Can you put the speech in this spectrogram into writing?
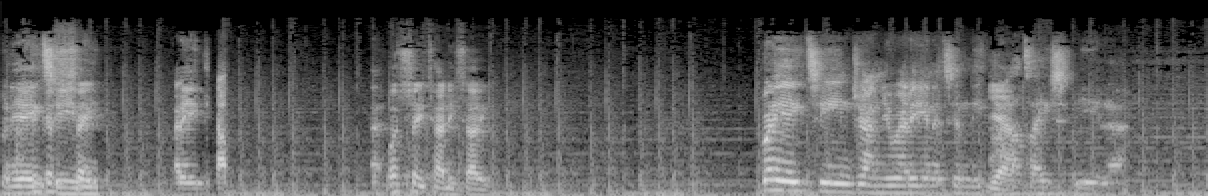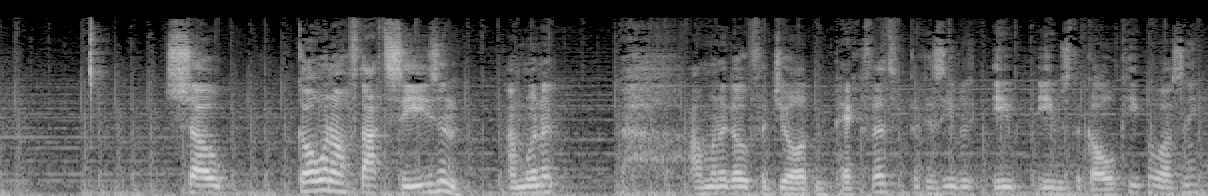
I think it's 2018. Say, what's say Teddy? Sorry. 2018 January, and it's in the Yeah. Allardyce era. So, going off that season, I'm gonna. I'm gonna go for Jordan Pickford because he was he, he was the goalkeeper, wasn't he?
